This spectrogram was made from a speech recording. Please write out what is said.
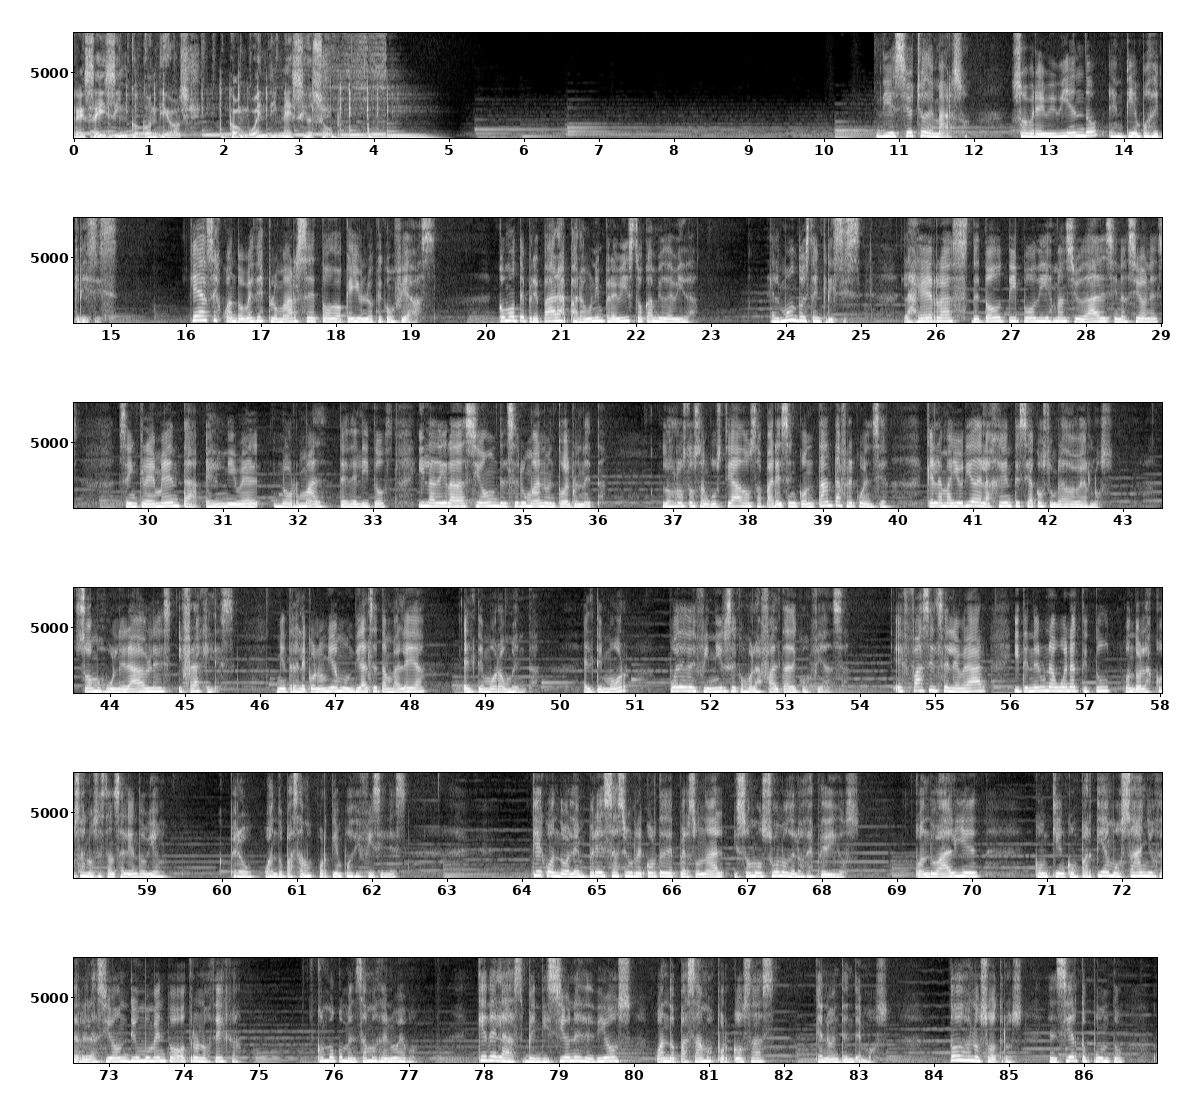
365 con Dios, con Wendy Necio Sub. ...18 de marzo... ...sobreviviendo en tiempos de crisis... ¿Qué haces cuando ves desplomarse todo aquello en lo que confiabas? ¿Cómo te preparas para un imprevisto cambio de vida? El mundo está en crisis. Las guerras de todo tipo diezman ciudades y naciones. Se incrementa el nivel normal de delitos y la degradación del ser humano en todo el planeta. Los rostros angustiados aparecen con tanta frecuencia que la mayoría de la gente se ha acostumbrado a verlos. Somos vulnerables y frágiles. Mientras la economía mundial se tambalea, el temor aumenta. El temor puede definirse como la falta de confianza. Es fácil celebrar y tener una buena actitud cuando las cosas nos están saliendo bien. Pero cuando pasamos por tiempos difíciles, que cuando la empresa hace un recorte de personal y somos uno de los despedidos. Cuando alguien con quien compartíamos años de relación de un momento a otro nos deja. ¿Cómo comenzamos de nuevo? ¿Qué de las bendiciones de Dios cuando pasamos por cosas que no entendemos. Todos nosotros, en cierto punto,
